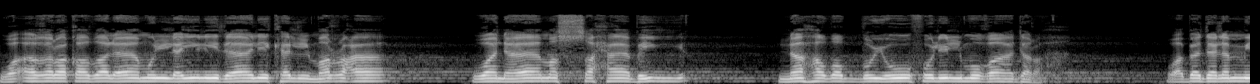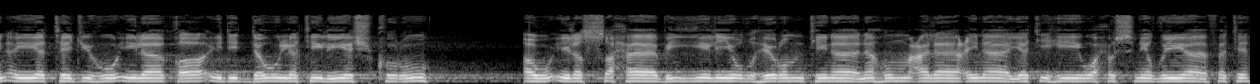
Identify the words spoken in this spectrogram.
وأغرق ظلام الليل ذلك المرعى ونام الصحابي نهض الضيوف للمغادرة. وبدلا من أن يتجهوا إلى قائد الدولة ليشكروه أو إلى الصحابي ليظهروا امتنانهم على عنايته وحسن ضيافته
